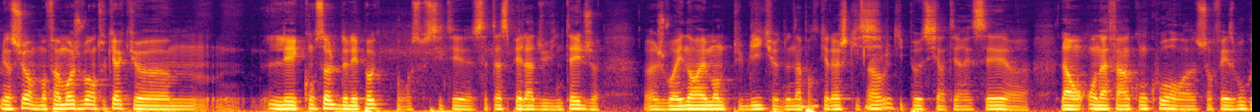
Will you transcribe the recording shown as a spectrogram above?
Bien sûr, mais enfin moi je vois en tout cas que hum, les consoles de l'époque, pour citer cet aspect-là du vintage, Euh, je vois énormément de public de n'importe quel âge qui, Ah oui. qui peut s'y intéresser. euh. là, on, on a fait un concours euh, sur Facebook,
